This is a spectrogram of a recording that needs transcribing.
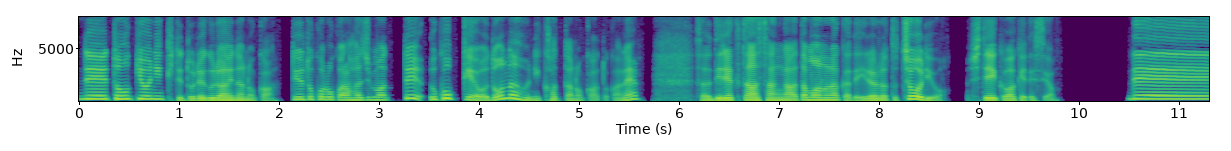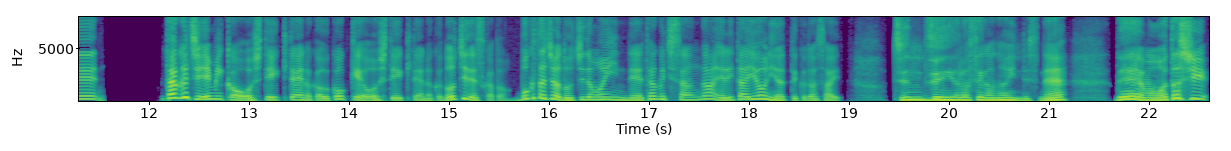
で東京に来てどれぐらいなのかっていうところから始まってウコッケイはどんな風に買ったのかとかねそのディレクターさんが頭の中でいろいろと調理をしていくわけですよ。で田口恵美香を押していきたいのかウコッケを押していきたいのかどっちですかと。僕たちはどっちでもいいんで田口さんがやりたいようにやってください。全然やらせがないんですね。でもう私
